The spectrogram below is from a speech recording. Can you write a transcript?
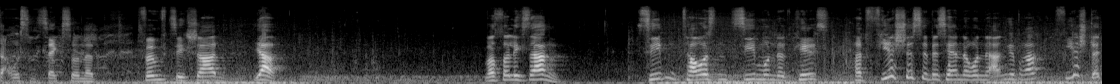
1650 Schaden. Ja. Was soll ich sagen? 7700 Kills. Hat vier Schüsse bisher in der Runde angebracht. Vier Stück.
